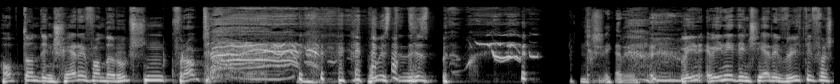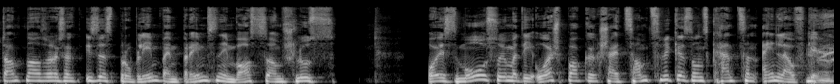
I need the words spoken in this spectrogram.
hab dann den Sheriff an der Rutschen gefragt, wo ist denn das, Schere. wenn, wenn ich den Sheriff richtig verstanden habe, hat er gesagt, ist das Problem beim Bremsen im Wasser am Schluss. Als Mo soll man die Arschbacker gescheit zusammenzwicken, sonst kann's einen Einlauf geben.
